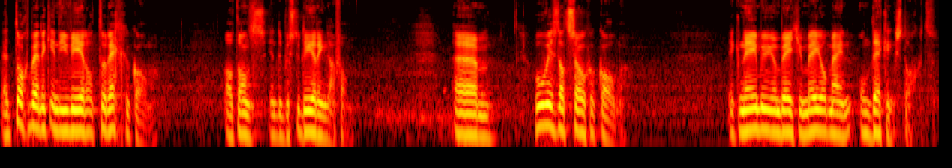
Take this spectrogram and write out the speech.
En toch ben ik in die wereld terechtgekomen. Althans, in de bestudering daarvan. Ehm, hoe is dat zo gekomen? Ik neem u een beetje mee op mijn ontdekkingstocht.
